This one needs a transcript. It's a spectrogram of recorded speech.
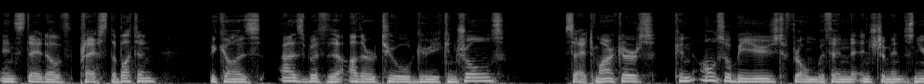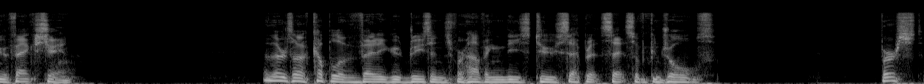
instead of press the button because as with the other tool GUI controls, set markers can also be used from within the instrument's new effects chain. There's a couple of very good reasons for having these two separate sets of controls. First,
